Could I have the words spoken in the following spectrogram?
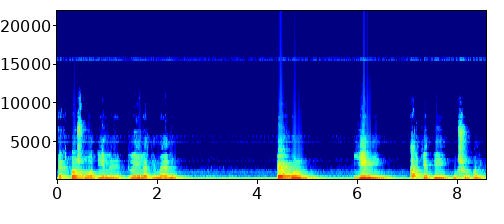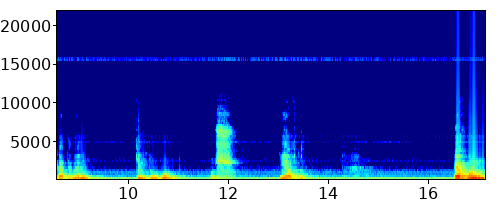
εκτός του ότι είναι λαιλατημένοι, έχουν γίνει αρκετοί μουσουλμανικά τεμένοι και λειτουργούν ως η αυτά. Έχουν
